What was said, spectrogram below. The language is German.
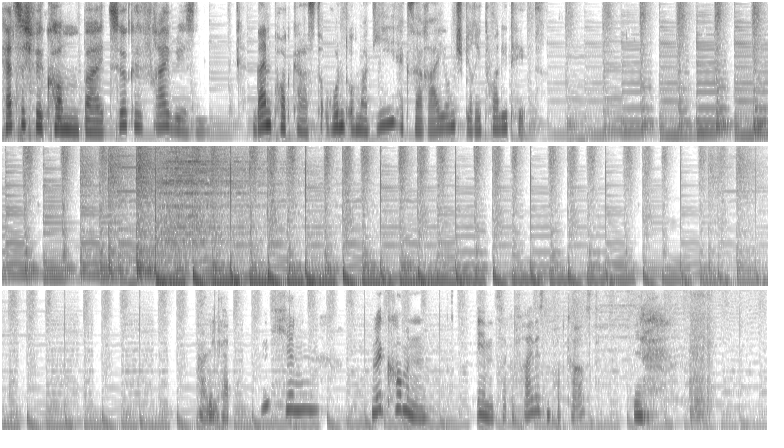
Herzlich willkommen bei Zirkel Freiwesen. Dein Podcast rund um Magie, Hexerei und Spiritualität. Hallöchen. Willkommen im Zirkel Freiwesen Podcast. Ja.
